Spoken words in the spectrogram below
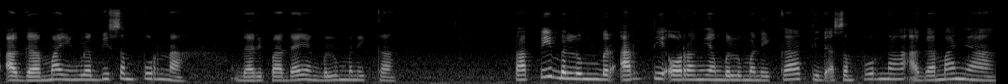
agama yang lebih sempurna daripada yang belum menikah. Tapi belum berarti orang yang belum menikah tidak sempurna agamanya.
